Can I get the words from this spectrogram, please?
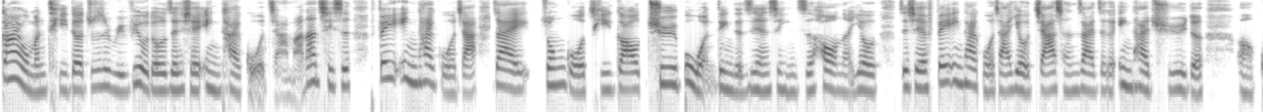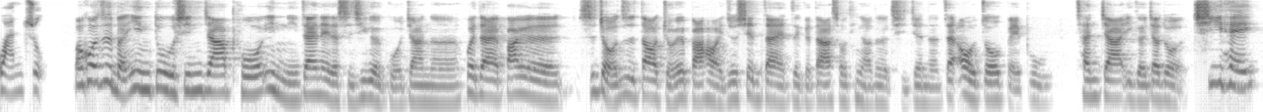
刚才我们提的就是 review 都是这些印太国家嘛，那其实非印太国家在中国提高区域不稳定的这件事情之后呢，也有这些非印太国家也有加深在这个印太区域的呃关注，包括日本、印度、新加坡、印尼在内的十七个国家呢，会在八月十九日到九月八号，也就是现在这个大家收听到这个期间呢，在澳洲北部参加一个叫做“漆黑”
